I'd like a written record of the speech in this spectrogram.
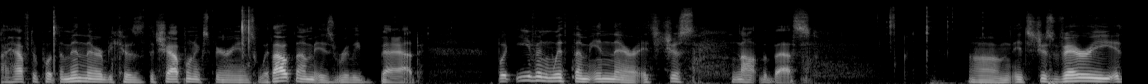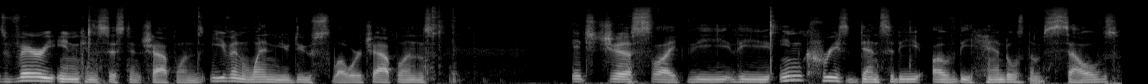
I have to put them in there because the chaplain experience without them is really bad. But even with them in there, it's just not the best. Um, it's just very, it's very inconsistent chaplains. Even when you do slower chaplains, it's just like the the increased density of the handles themselves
